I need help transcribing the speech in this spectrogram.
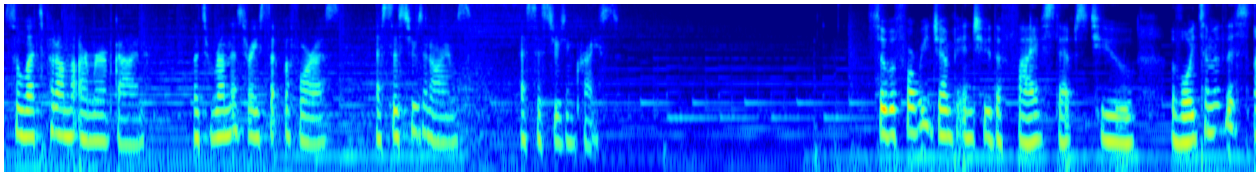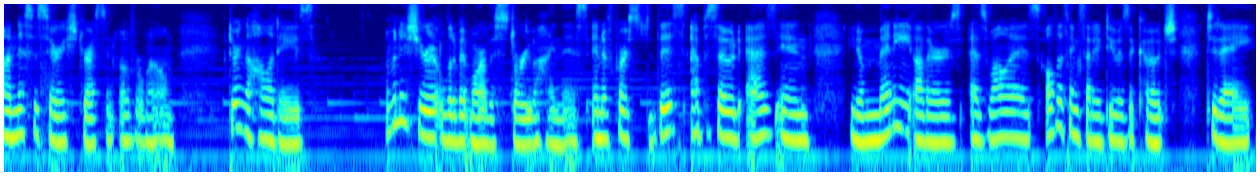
So let's put on the armor of God. Let's run this race set before us as sisters in arms, as sisters in Christ. So, before we jump into the five steps to avoid some of this unnecessary stress and overwhelm during the holidays, I'm going to share a little bit more of the story behind this. And of course, this episode, as in, you know, many others, as well as all the things that I do as a coach today,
